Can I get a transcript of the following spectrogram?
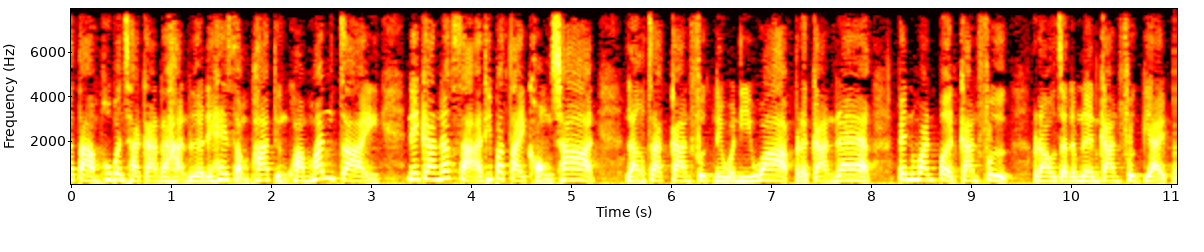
ก็ตามผู้บัญชาการทหารเรือได้ให้สัมภาษณ์ถึงความมั่นใจ ในการรักษาอธิปไตยของชาติ หลังจากการฝึกในวันนี้ว่าประการแรก เป็นวันเปิดการฝึก เราจะดำเนินการฝึกใหญ่ไป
